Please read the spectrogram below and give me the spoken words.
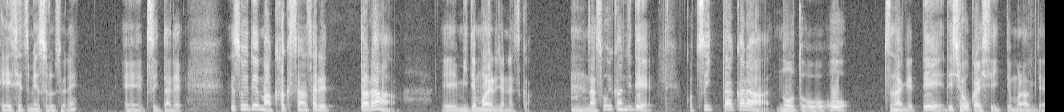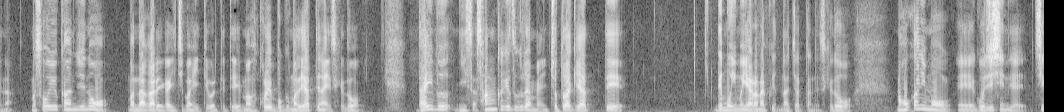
えー、説明するんですよね、えー、ツイッターで。でそれでまあ拡散されたら、えー、見てもらえるじゃないですか。だそういう感じでこうツイッターからノートをつなげてで紹介していってもらうみたいな、まあ、そういう感じの、まあ、流れが一番いいって言われてて、まあ、これ僕まだやってないんですけどだいぶ3ヶ月ぐらい前にちょっとだけやってでも今やらなくなっちゃったんですけど、まあ、他にも、えー、ご自身で違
